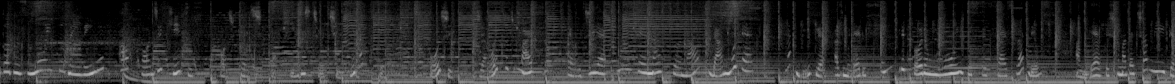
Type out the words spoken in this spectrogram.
todos muito bem-vindos ao Pod Kids, podcast da Kids Church Renascer. Hoje, dia 8 de março, é o Dia Internacional da Mulher. Na Bíblia, as mulheres sempre foram muito especiais para Deus. A mulher foi chamada de amiga,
